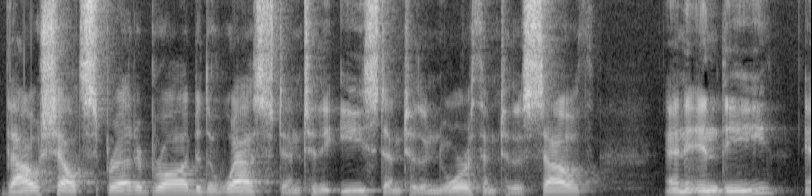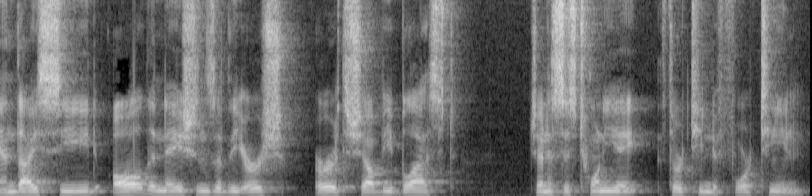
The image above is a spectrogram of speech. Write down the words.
Thou shalt spread abroad to the west, and to the east, and to the north, and to the south. And in thee and thy seed all the nations of the earth shall be blessed. Genesis 28 13 to 14.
